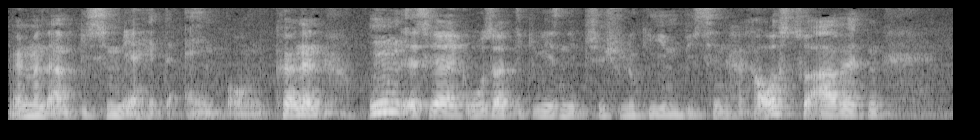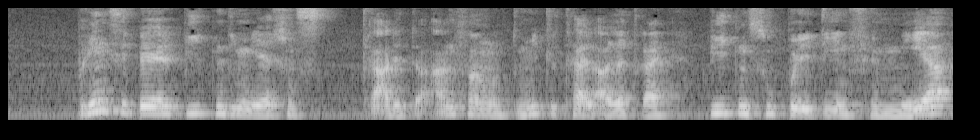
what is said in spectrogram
wenn man da ein bisschen mehr hätte einbauen können. Und es wäre großartig gewesen, die Psychologie ein bisschen herauszuarbeiten. Prinzipiell bieten die Märchen, gerade der Anfang und der Mittelteil, alle drei, bieten super Ideen für mehr.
